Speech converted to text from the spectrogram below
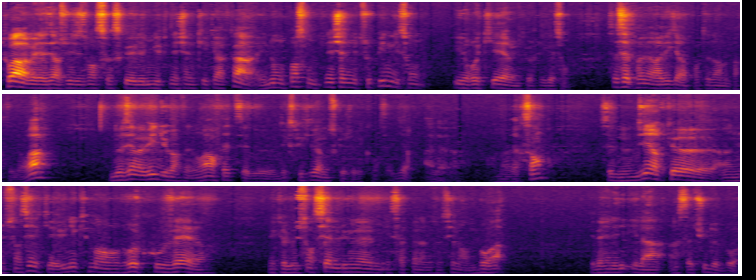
toi, Rabbi Lézer, tu dispenses ce que les Mipneshen Kikaka, et nous on pense que les Mipneshen Mitsupin, ils, sont, ils requièrent une purification. Ça, c'est le premier avis qui est rapporté dans le Parthénora. Deuxième avis du Barthénora, en fait, c'est d'expliquer comme ce que je vais commencer à dire en inversant, c'est de nous dire qu'un ustensile qui est uniquement recouvert, mais que l'ustensile lui-même, il s'appelle un ustensile en bois, eh bien, il a un statut de bois.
